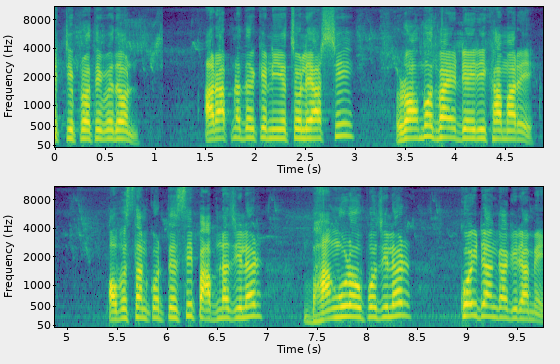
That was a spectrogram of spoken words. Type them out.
একটি প্রতিবেদন। আর আপনাদেরকে নিয়ে চলে আসছি রহমত ভাইয়ের ডেইরি খামারে। অবস্থান করতেছি পাবনা জেলার ভাঙ্গুড়া উপজেলার কৈডাঙ্গা গ্রামে।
